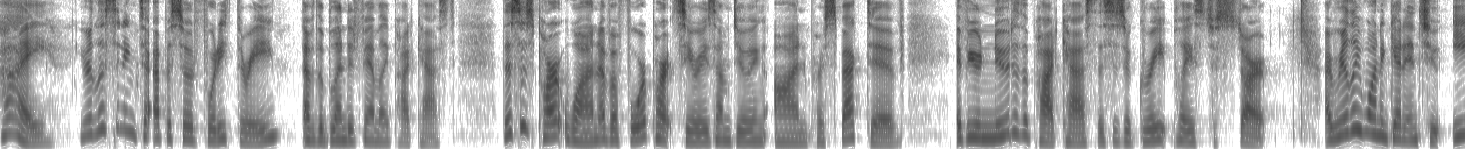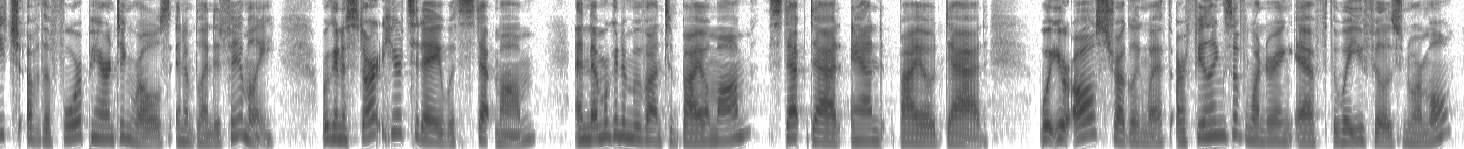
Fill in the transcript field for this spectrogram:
Hi, you're listening to episode 43 of the Blended Family Podcast. This is part one of a four part series I'm doing on perspective. If you're new to the podcast, this is a great place to start. I really want to get into each of the four parenting roles in a blended family. We're going to start here today with stepmom, and then we're going to move on to biomom, stepdad, and bio dad. What you're all struggling with are feelings of wondering if the way you feel is normal,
